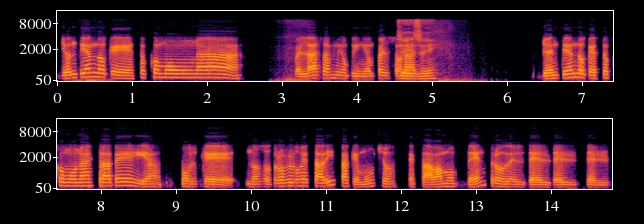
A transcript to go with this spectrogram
Yo entiendo que esto es como una, ¿verdad? Esa es mi opinión personal. Sí, sí. Yo entiendo que esto es como una estrategia porque nosotros los estadistas, que muchos estábamos dentro del, del, del, del,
